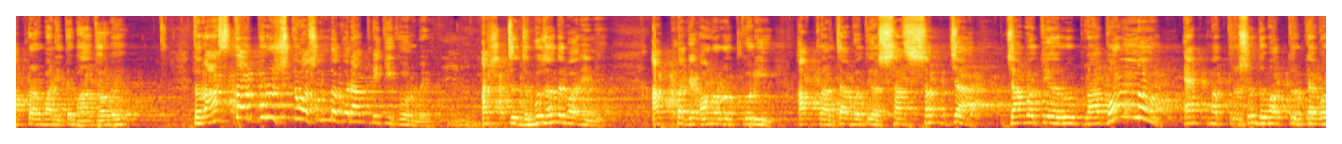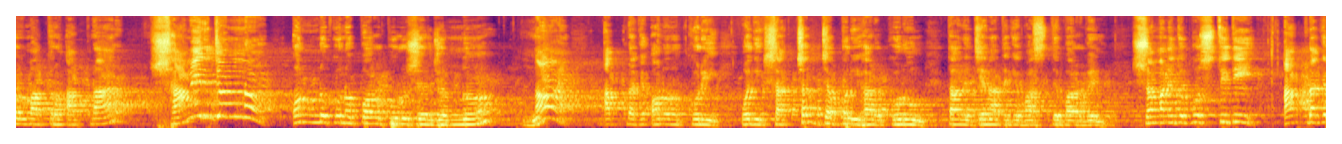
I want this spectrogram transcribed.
আপনার বাড়িতে ভাত হবে? তো রাস্তার পুরুষকে পছন্দ করে আপনি কি করবেন? আশ্চর্য, বোঝাতে পারেনি। আপনাকে অনুরোধ করি, আপনার যাবতীয় সাজসজ্জা, যাবতীয় রূপ লাবণ্য, একমাত্র শুধুমাত্র কেবলমাত্র আপনার স্বামীর জন্য, অন্য কোনো পরপুরুষের জন্য নয়। আপনাকে অনুরোধ করি, অধিক সাচ্ছজ্জা পরিহার করুন, তাহলে জেনা থেকে বাঁচতে পারবেন। সম্মানিত উপস্থিতি, আপনাকে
